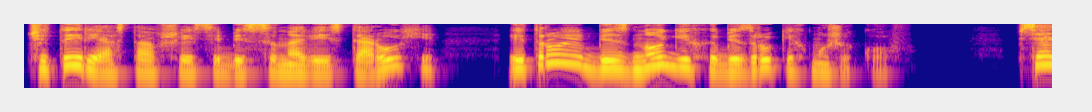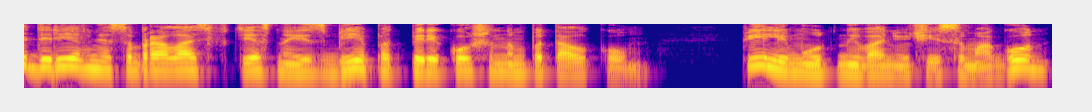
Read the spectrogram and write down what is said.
четыре оставшиеся без сыновей старухи и трое безногих и безруких мужиков. Вся деревня собралась в тесной избе под перекошенным потолком — пили мутный вонючий самогон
